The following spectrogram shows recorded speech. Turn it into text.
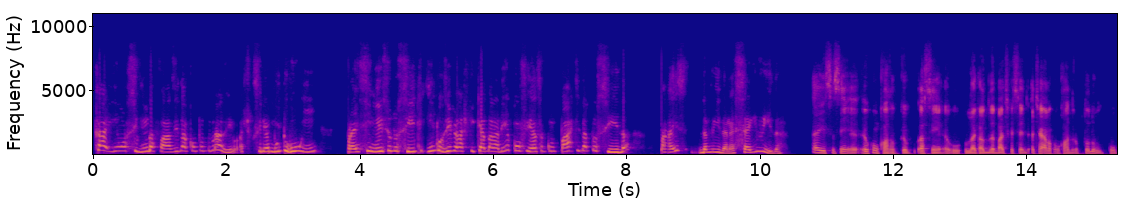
cair em uma segunda fase da Copa do Brasil. Acho que seria muito ruim para esse início do City. Inclusive, eu acho que quebraria confiança com parte da torcida, mas da vida, né? Segue vida. É isso, assim, eu- eu concordo, porque, assim, o legal do debate é que assim, a gente acaba concordando com, todo, com,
